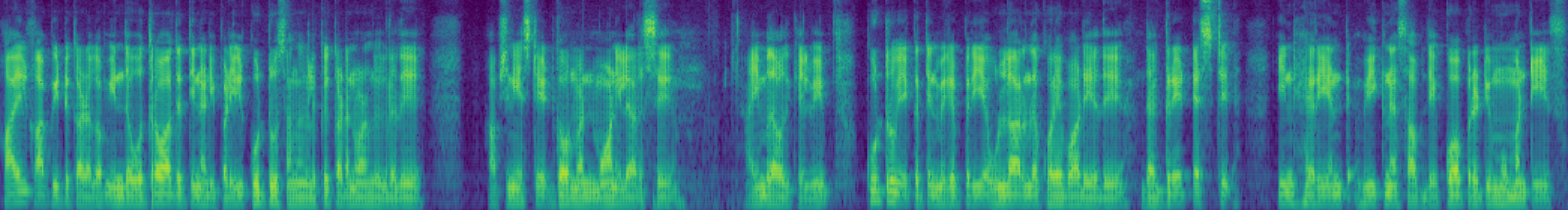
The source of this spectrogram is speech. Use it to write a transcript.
ஆயுள் காப்பீட்டுக் கழகம் இந்த உத்தரவாதத்தின் அடிப்படையில் கூட்டுறவு சங்கங்களுக்கு கடன் வழங்குகிறது. ஆப்ஷன் ஏ ஸ்டேட் கவர்மெண்ட் மாநில அரசு. ஐம்பதாவது கேள்வி. கூட்டுறவு இயக்கத்தின் மிகப்பெரிய உள்ளார்ந்த குறைபாடு எது? The greatest inherent weakness of the cooperative movement is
